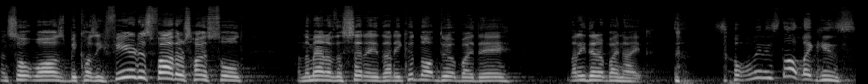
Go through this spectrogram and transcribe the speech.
and so it was, because he feared his father's household and the men of the city, that he could not do it by day, that he did it by night. so, I mean, it's not like he's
